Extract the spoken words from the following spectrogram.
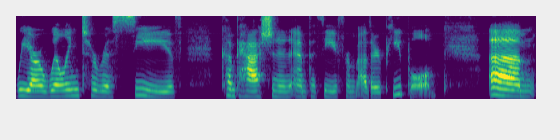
we are willing to receive compassion and empathy from other people. Um,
